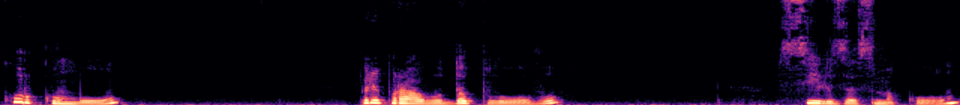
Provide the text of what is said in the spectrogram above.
куркуму, приправу до плову, сіль за смаком,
